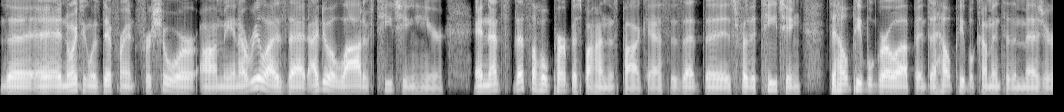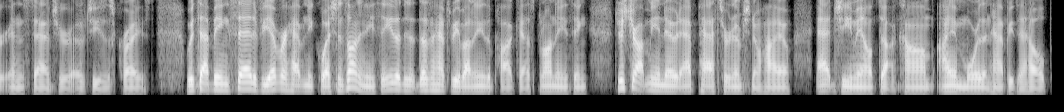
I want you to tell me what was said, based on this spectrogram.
the anointing was different for sure on me, and I realized that I do a lot of teaching here, and that's that's the whole purpose behind this podcast is that the is for the teaching to help people grow up and to help people come into the measure and the stature of Jesus Christ. With that being said, if you ever have any questions on anything, it doesn't have to be about any of the podcasts, but on anything, just drop me a note at Path to Redemption Ohio at gmail.com. I am more than happy to help.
